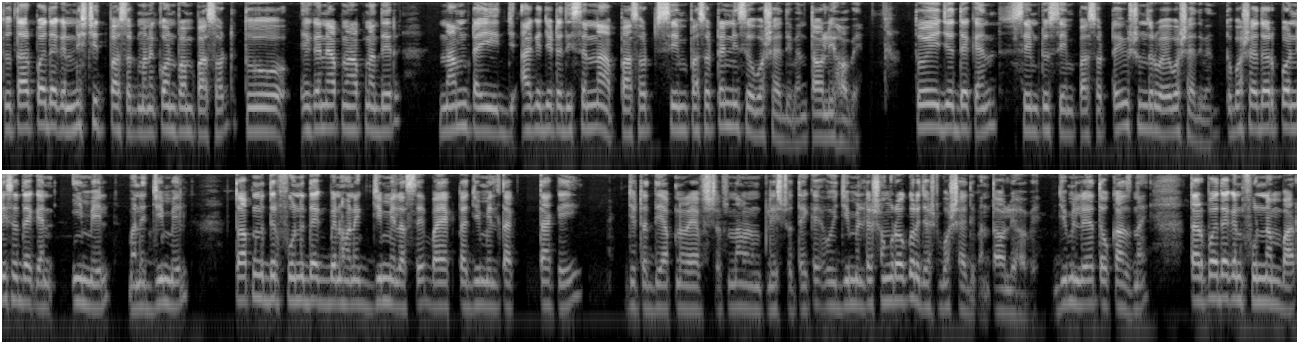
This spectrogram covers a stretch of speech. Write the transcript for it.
তো তারপর দেখেন, নিশ্চিত পাসওয়ার্ড মানে কনফার্ম পাসওয়ার্ড তো এখানে আপনার আপনাদের নামটাই আগে যেটা দিচ্ছেন না পাসওয়ার্ড সেম পাসওয়ার্ডটাই নিচেও বসায় দিবেন, তাহলেই হবে। তো এই যে দেখেন সেম টু সেম পাসওয়ার্ডটাই সুন্দরভাবে বসায় দেবেন। তো বসায় দেওয়ার পর নিচে দেখেন ইমেল মানে জিমেল তো আপনাদের ফোনে দেখবেন অনেক জিমেল আছে, বা একটা জিমেল তাকেই যেটা দিয়ে আপনারা অ্যাপস নামান প্লে স্টোর থেকে ওই জিমেলটা সংগ্রহ করে জাস্ট বসায় দিবেন, তাহলে হবে। জিমেলে এত কাজ নাই। তারপর দেখেন ফোন নাম্বার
